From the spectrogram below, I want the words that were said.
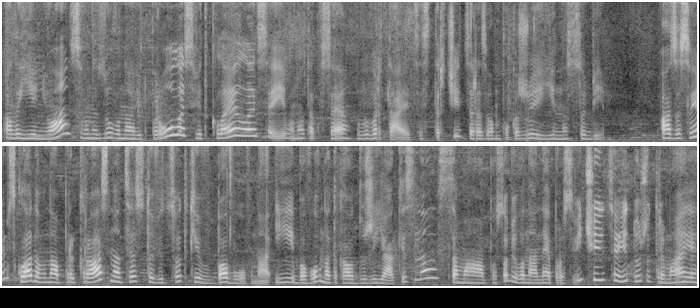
Але є нюанс. Внизу вона відпоролась, відклеїлася, і воно так все вивертається. Стерчить. Зараз вам покажу її на собі. А за своїм складом вона прекрасна, це 100% бавовна. І бавовна така от дуже якісна. Сама по собі вона не просвічується і дуже тримає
